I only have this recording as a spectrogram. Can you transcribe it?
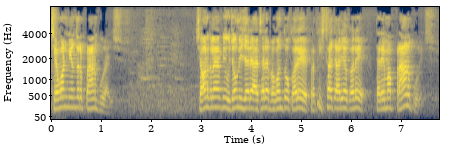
ચવણની અંદર પ્રાણ પુરાય છે. ચવન કલ્યાણકની ઉજવણી જ્યારે આચાર્ય ભગવંતો કરે, પ્રતિષ્ઠાચાર્ય કરે, ત્યારે એમાં પ્રાણ પૂરે છે.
